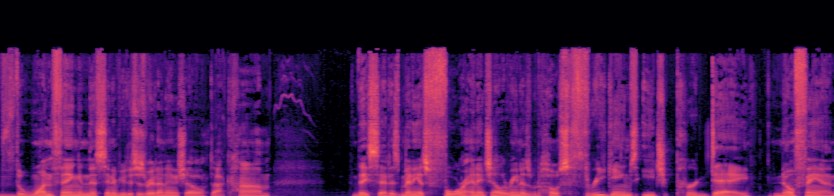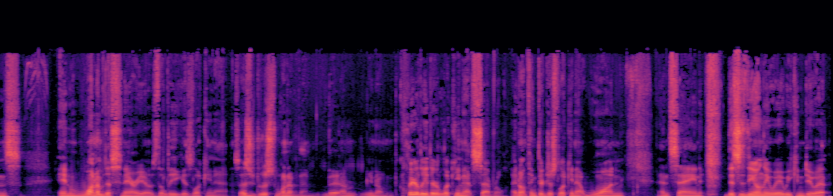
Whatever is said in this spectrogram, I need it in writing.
the one thing in this interview, this is right on NHL.com. They said as many as four NHL arenas would host three games each per day, no fans in one of the scenarios the league is looking at. So that's just one of them. Um, you know, clearly they're looking at several. I don't think they're just looking at one and saying this is the only way we can do it,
